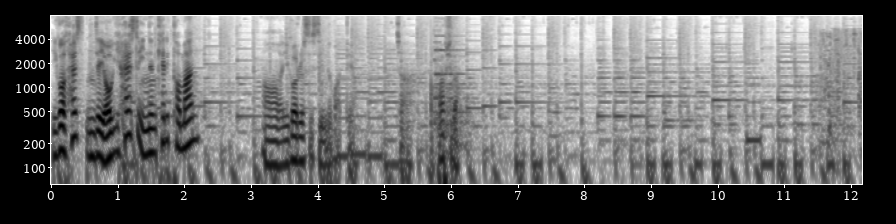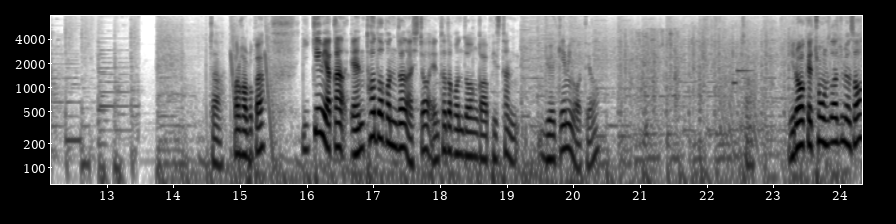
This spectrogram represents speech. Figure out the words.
이거 할 수, 이제 여기 할 수 있는 캐릭터만 어 이거를 쓸 수 있는 것 같아요. 자 봅시다. 자 바로 가볼까요? 이 게임이 약간 엔터 더 건전 아시죠? 엔터 더 건전과 비슷한 류의 게임인 것 같아요. 자 이렇게 총을 쏴주면서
